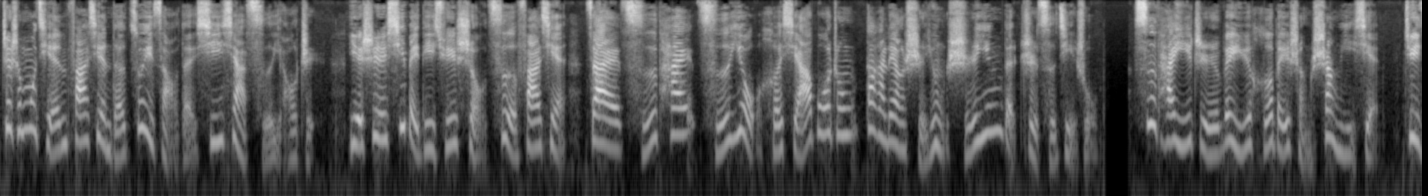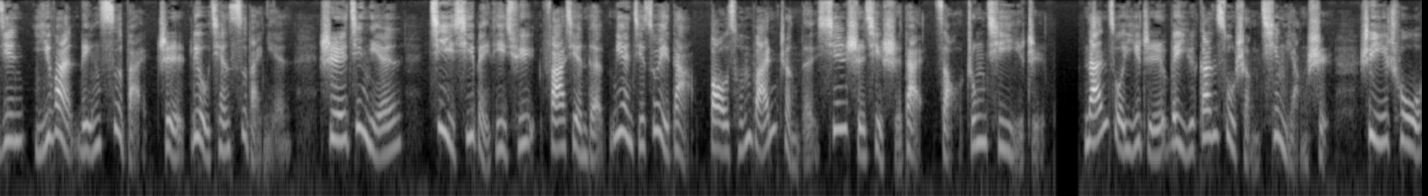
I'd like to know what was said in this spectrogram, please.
这是目前发现的最早的西夏瓷窑址，也是西北地区首次发现，在瓷胎、瓷釉和匣钵中大量使用石英的制瓷技术。四台遗址位于河北省上邑县。距今一万零四百至六千四百年，是近年冀西北地区发现的面积最大、保存完整的新石器时代早中期遗址。南左遗址位于甘肃省庆阳市，是一处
